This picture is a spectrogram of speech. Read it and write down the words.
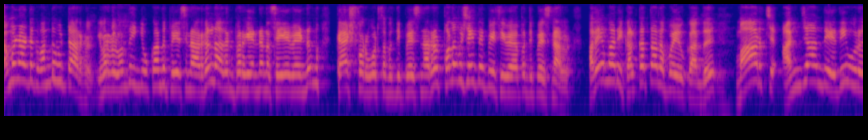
தமிழ்நாட்டுக்கு வந்து விட்டார்கள். இவர்கள் வந்து இங்க உட்கார்ந்து பேசினார்கள். அதன் பிறகு என்னென்ன செய்ய வேண்டும்? கேஷ் ஃபார் ஓட்ஸை பத்தி பேசினார்கள். பல விஷயத்தை பேசி பத்தி பேசினார்கள். அதே மாதிரி கல்கத்தால போய் உட்கார்ந்து மார்ச் அஞ்சாம் தேதி ஒரு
